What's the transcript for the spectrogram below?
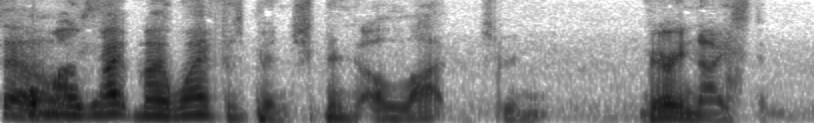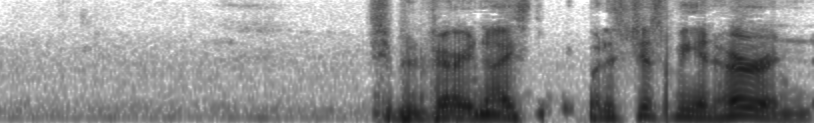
well, my wife, my wife has been she's been a lot. She's been very nice to me. She's been very nice to me, but it's just me and her. And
